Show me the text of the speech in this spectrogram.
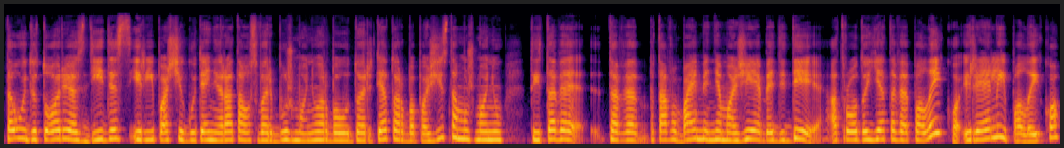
ta auditorijos dydis ir ypač jeigu ten yra tau svarbių žmonių arba autoritetų arba pažįstamų žmonių tai tave tave tavo baimė nemažėja bet didėja. Atrodo jie tave palaiko ir realiai palaiko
